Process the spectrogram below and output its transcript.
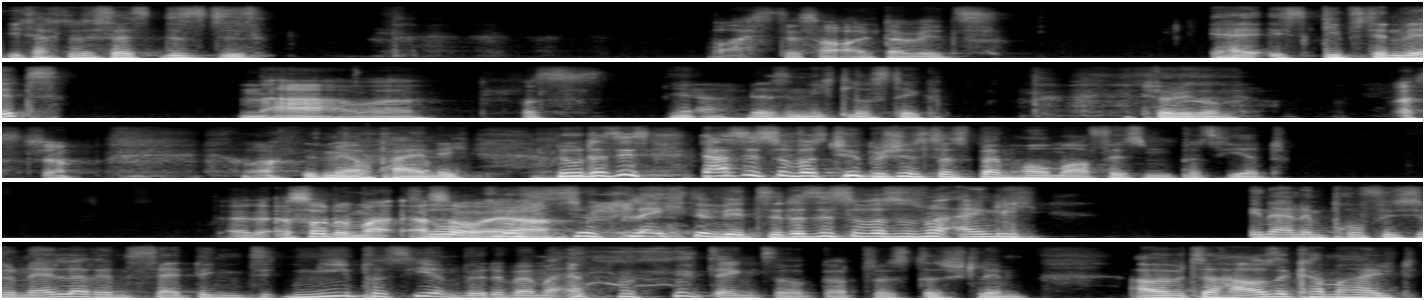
Ich dachte, das heißt, das ist das. Ist das ein alter Witz? Ja, ist, gibt's den Witz? Na, aber was, Ja, der ist nicht lustig. Entschuldigung, was schon. ist mir auch peinlich. Du, das ist, das ist so was Typisches, das beim Homeoffice passiert. Äh, Achso, du meinst, So, achso, so, ja. so schlechte Witze. Das ist sowas, was man eigentlich in einem professionelleren Setting nie passieren würde, weil man einfach denkt, so oh Gott, was ist das schlimm. Aber zu Hause kann man halt,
